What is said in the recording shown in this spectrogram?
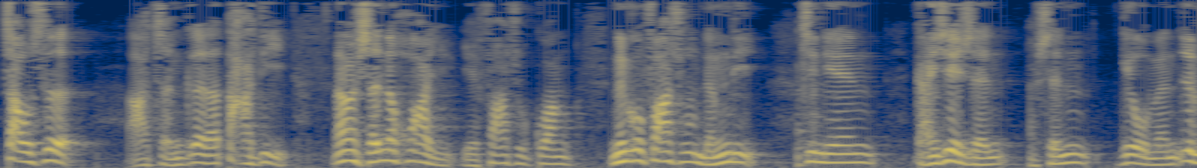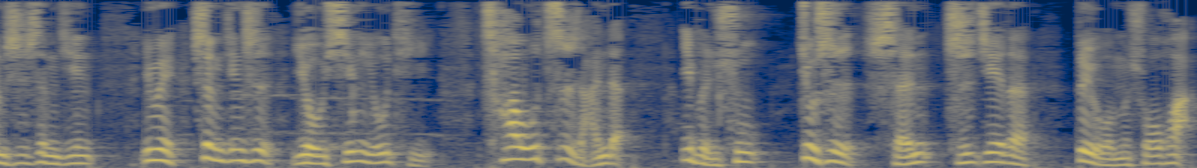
照射啊整个的大地。那么神的话语也发出光，能够发出能力。今天感谢神，神给我们认识圣经，因为圣经是有形有体、超自然的一本书，就是神直接的对我们说话。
